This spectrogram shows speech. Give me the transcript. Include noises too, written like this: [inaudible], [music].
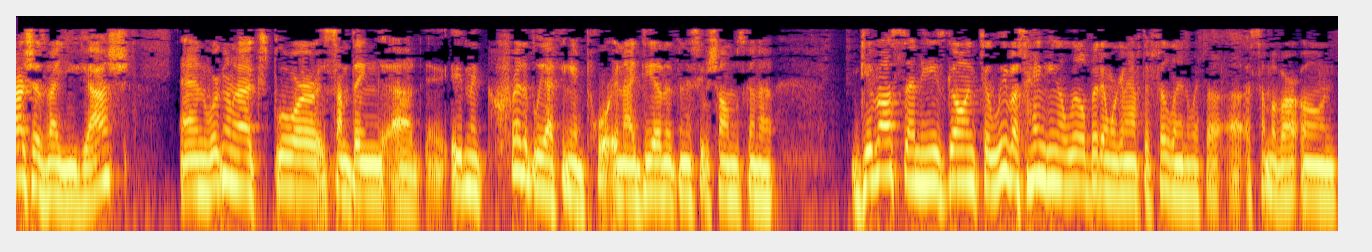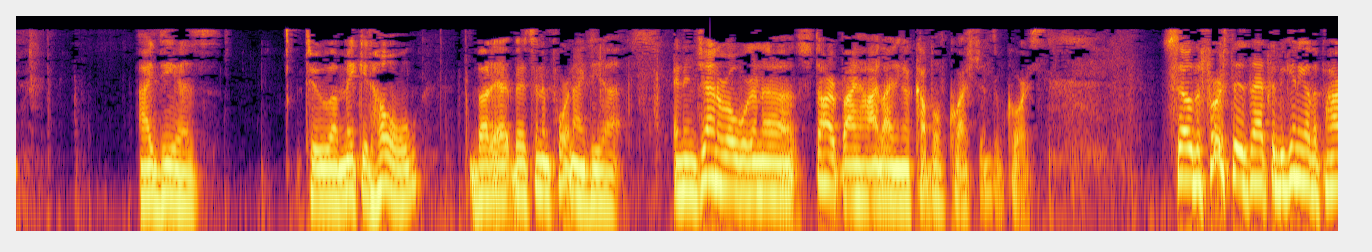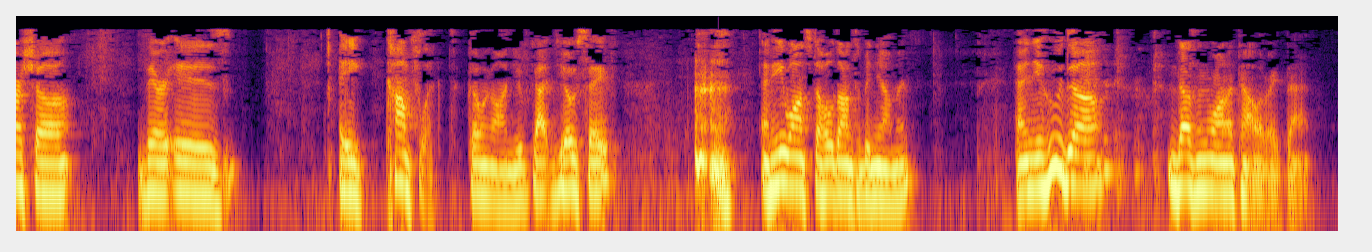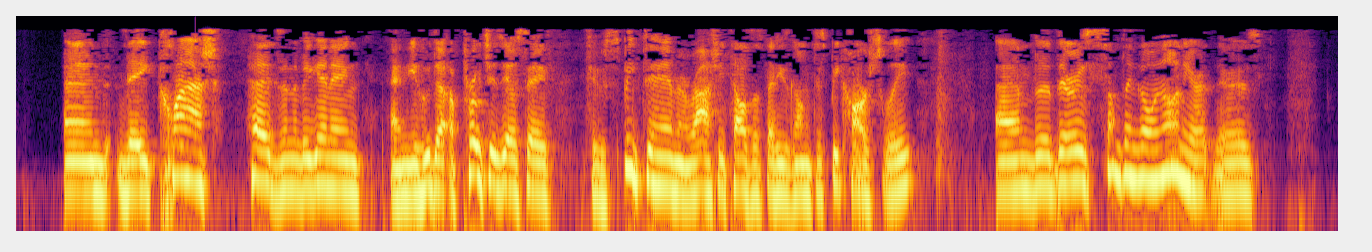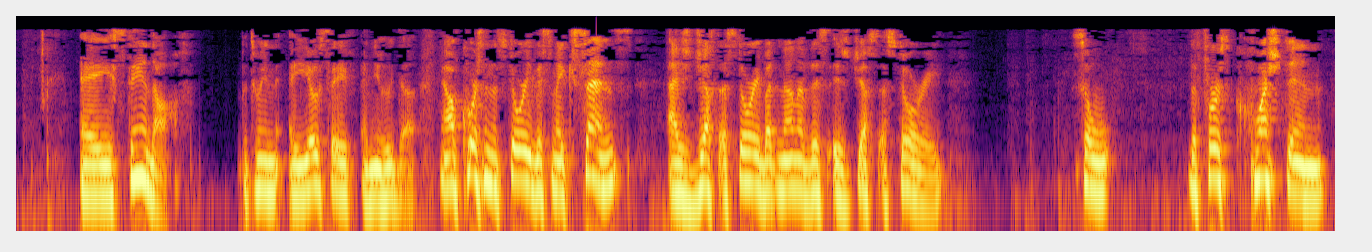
Parshas Vayigash, and we're going to explore something, uh, an incredibly, I think, important idea that the Nesiv Shalom is going to give us, and he's going to leave us hanging a little bit, and we're going to have to fill in with uh, uh, some of our own ideas to uh, make it whole, but, uh, but it's an important idea. And in general, we're going to start by highlighting a couple of questions, of course. So the first is that at the beginning of the parsha, there is a conflict going on. You've got Yosef, [clears throat] and he wants to hold on to Binyamin, and Yehuda doesn't want to tolerate that. And they clash heads in the beginning, and Yehuda approaches Yosef to speak to him, and Rashi tells us that he's going to speak harshly. And uh, there is something going on here. There is a standoff between a Yosef and Yehuda. Now, of course, in the story, this makes sense as just a story, but none of this is just a story. So, the first question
